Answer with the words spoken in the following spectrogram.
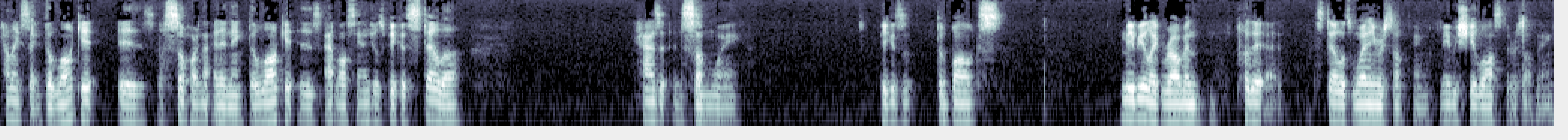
how do I say, the locket is oh, so hard not editing. The locket is at Los Angeles because Stella has it in some way. Because the box, maybe like Robin put it at Stella's wedding or something. Maybe she lost it or something.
